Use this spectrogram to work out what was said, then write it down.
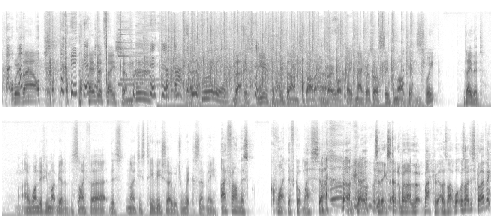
without hesitation. That's brilliant. That is beautifully done, Scarlett, and very well played, Naga, as well. Supermarket sweep. David, I wonder if you might be able to decipher this 90s TV show which Rick sent me. I found this quite difficult myself. Okay, to the extent that when I look back at it, I was like, what was I describing?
